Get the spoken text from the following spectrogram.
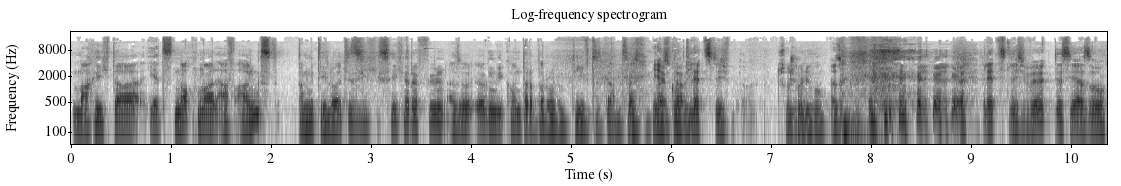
mache ich da jetzt nochmal auf Angst, damit die Leute sich sicherer fühlen. Also irgendwie kontraproduktiv das Ganze. Ja, glaub gut, ich- letztlich, Entschuldigung. Also, letztlich wirkt es ja so,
